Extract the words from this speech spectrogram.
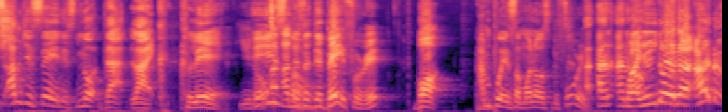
Just, I'm just saying it's not that like clear. You know, It is, there's a debate for it, but I'm putting someone else before him. and, and Well, I- you know that I know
